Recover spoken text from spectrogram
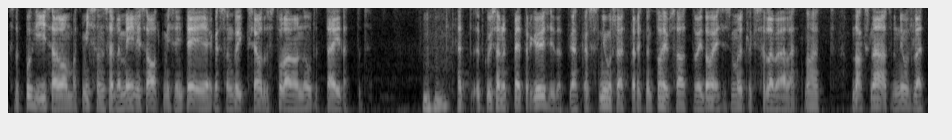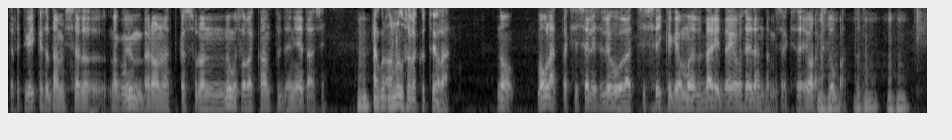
seda põhiiseloomu, et mis on selle meili saatmise idee ja kas on kõik seadusest tulenevad nõuded täidetud mm. -hmm. et, et kui sa nüüd, Peeter, küsid, et, et kas newsletterit nüüd tohib saata või ei tohi, siis ma ütleks selle peale, et noh, et ma tahaks näha seda newsletterit ja kõike seda, mis seal nagu ümber on, et kas sul on nõusolek antud ja nii edasi mm.. nagu nõusolekut ei ole? no ma oletaks siis sellisel juhul, et siis see ikkagi on mõeldud äritegevuse edendamiseks, ei oleks mm -hmm, lubatud mm. -hmm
